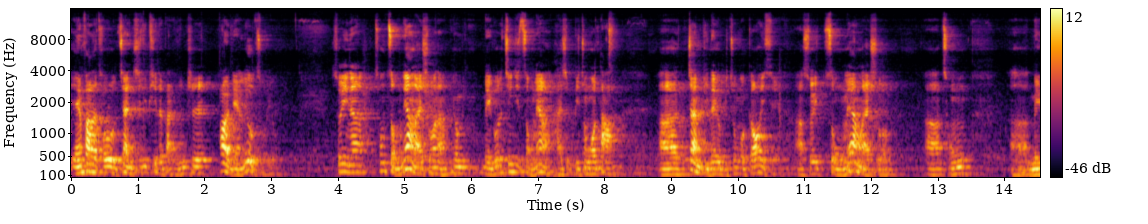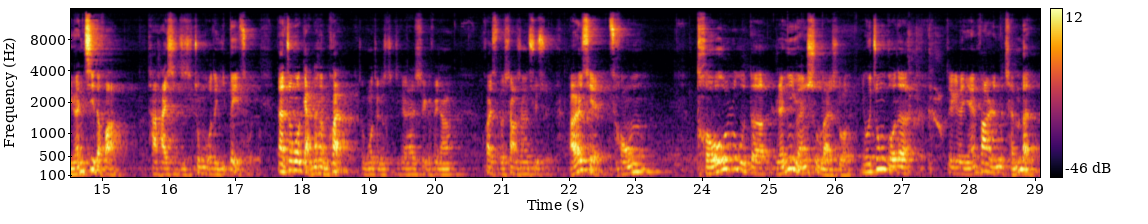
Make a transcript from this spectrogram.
研发的投入占 GDP 的百分之二点六左右。所以呢，从总量来说呢，因为美国的经济总量还是比中国大，啊占比呢又比中国高一些啊，所以总量来说，啊从啊美元计的话，它还是只是中国的一倍左右。但中国赶得很快，中国这个这个还是一个非常。快速的上升趋势，而且从投入的人员数来说，因为中国的这个研发人的成本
